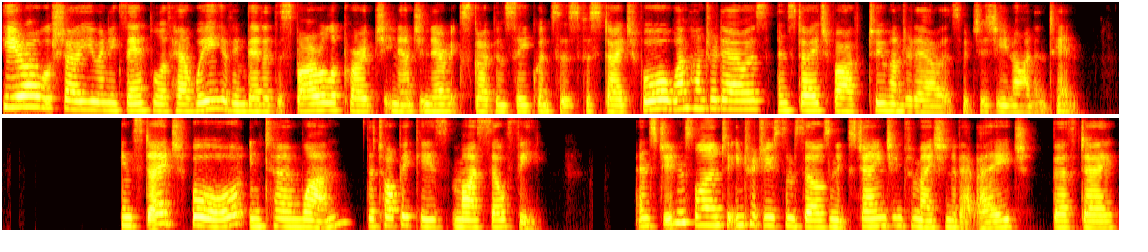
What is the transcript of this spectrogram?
Here I will show you an example of how we have embedded the spiral approach in our generic scope and sequences for stage four, 100 hours, and stage five, 200 hours, which is year nine and 10. In stage four, in term one, the topic is My Selfie, and students learn to introduce themselves and exchange information about age, birthday,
